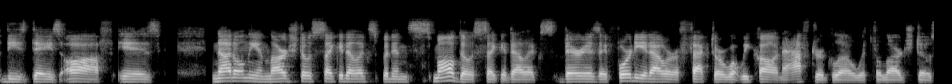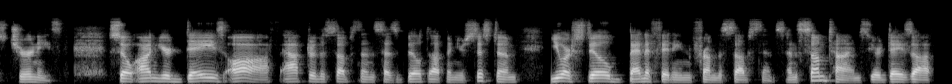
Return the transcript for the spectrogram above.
these days off is not only in large dose psychedelics, but in small dose psychedelics, there is a 48 hour effect or what we call an afterglow with the large dose journeys. So, on your days off, after the substance has built up in your system, you are still benefiting from the substance. And sometimes your days off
